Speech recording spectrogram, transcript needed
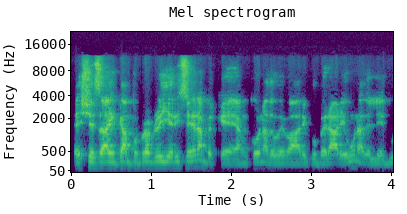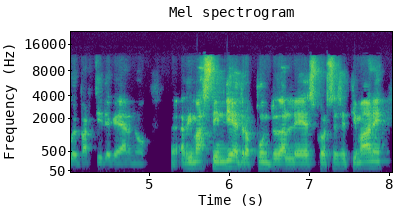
è scesa in campo proprio ieri sera perché Ancona doveva recuperare una delle due partite che erano eh, rimaste indietro appunto dalle scorse settimane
